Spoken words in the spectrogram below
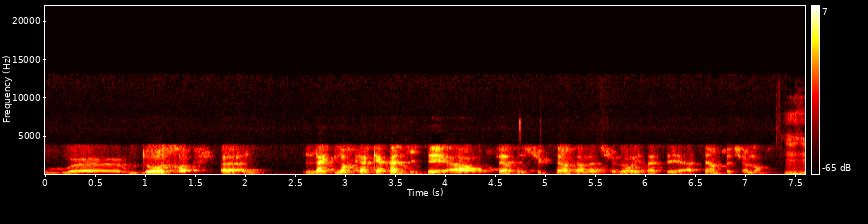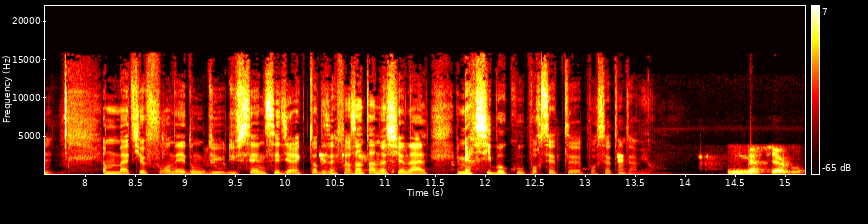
ou, ou d'autres, la, leur capacité à en faire des succès internationaux est assez, assez impressionnante. Mmh. Mathieu Fournet, donc du, du, CNC, directeur des affaires internationales. Merci beaucoup pour cette, pour cette interview. Merci à vous.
